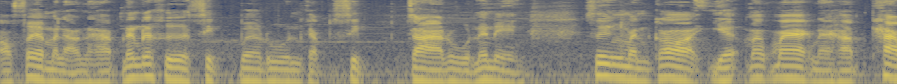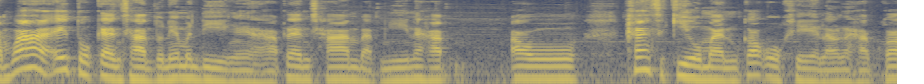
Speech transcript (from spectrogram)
ออฟเฟอร์มาแล้วนะครับ นั่นก็คือ 10 เบอร์รูนกับ 10 จารูนนั่นเอง ซึ่งมันก็เยอะมากๆนะครับ ถามว่าไอ้ตัวแกรนชามตัวนี้มันดีไงครับแกรนชามแบบนี้นะครับ เอาค่าสกิลมันก็โอเคแล้วนะครับ ก็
